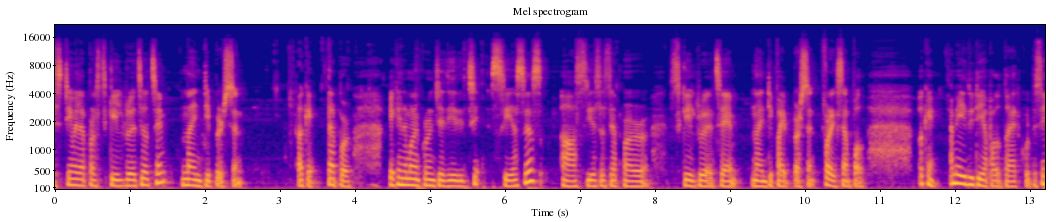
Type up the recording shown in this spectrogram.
S T M L আপনার স্কিল রয়েছে হচ্ছে নাইনটি পার্সেন্ট ওকে তারপর এখানে মনে করেন যে দিয়ে দিচ্ছি সিএসএস সিএসএসে আপনার স্কিল রয়েছে ninety five percent for example okay আমি এই দুইটি আপাতত অ্যাড করতেছি।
